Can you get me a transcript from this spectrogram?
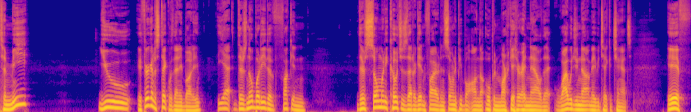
To me, you if you're gonna stick with anybody, yeah, there's nobody to fucking. There's so many coaches that are getting fired and so many people on the open market right now that why would you not maybe take a chance if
